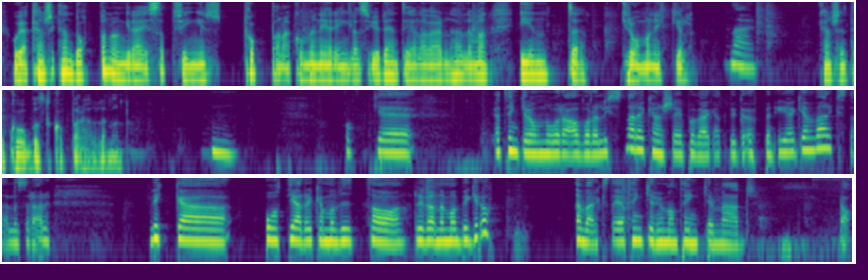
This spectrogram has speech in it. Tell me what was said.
Och jag kanske kan doppa någon grej så att fingertopparna kommer ner i en glasyr. Det är inte hela världen heller. Men inte krom och nickel. Nej. Kanske inte kobolt och koppar heller. Men... Mm. Och eh, jag tänker om några av våra lyssnare kanske är på väg att bygga upp en egen verkstad eller sådär. Vilka åtgärder kan man vidta redan när man bygger upp en verkstad? Jag tänker hur man tänker med ja,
